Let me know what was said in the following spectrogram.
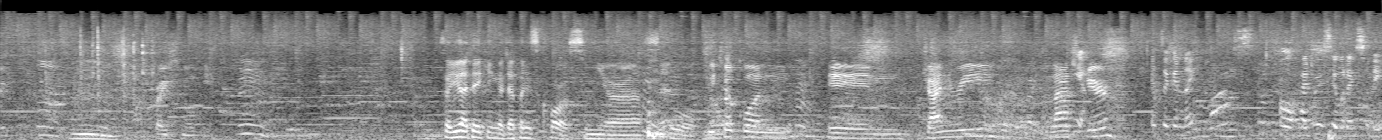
Too. Mm. Very smoky. So you are taking a Japanese course in your school. We took one in January last Yeah. year. It's like a night class. Oh, how do I say what I study?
